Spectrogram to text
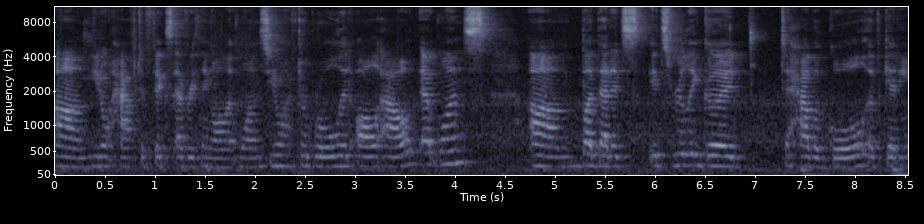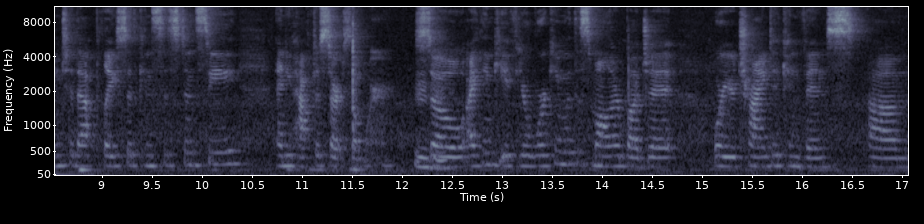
Um, you don't have to fix everything all at once. You don't have to roll it all out at once. Um, but that it's it's really good to have a goal of getting to that place of consistency and you have to start somewhere mm-hmm. so i think if you're working with a smaller budget or you're trying to convince um,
